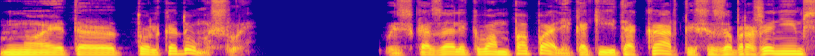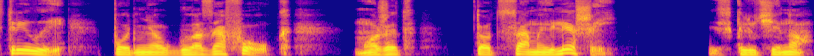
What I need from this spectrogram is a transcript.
но это только домыслы. «Вы сказали, к вам попали какие-то карты с изображением стрелы», — поднял глаза Фоук. «Может, тот самый леший?» «Исключено».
